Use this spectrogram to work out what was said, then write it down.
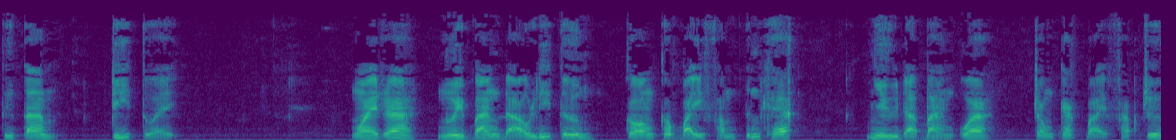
Thứ tám, trí tuệ. Ngoài ra, người bạn đạo lý tưởng còn có bảy phẩm tính khác như đã bàn qua trong các bài pháp trước.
